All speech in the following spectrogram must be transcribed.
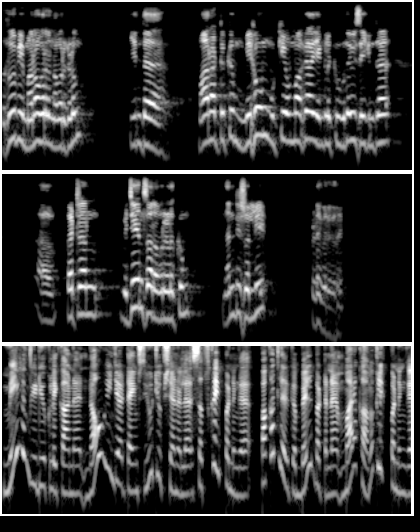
ரூபி மனோகரன் அவர்களும் இந்த மாநாட்டுக்கு மிகவும் முக்கியமாக எங்களுக்கு உதவி செய்கின்ற ஆஹ், வெட்ரன் விஜயன் சார் அவர்களுக்கும் நன்றி சொல்லி விடைபெறுகிறேன். மேலும் வீடியோக்களை காண நவ் இந்தியா டைம்ஸ் யூடியூப் சேனலை சப்ஸ்கிரைப் பண்ணுங்க. பக்கத்தில் இருக்க பெல் பட்டனை மறக்காம கிளிக் பண்ணுங்க.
